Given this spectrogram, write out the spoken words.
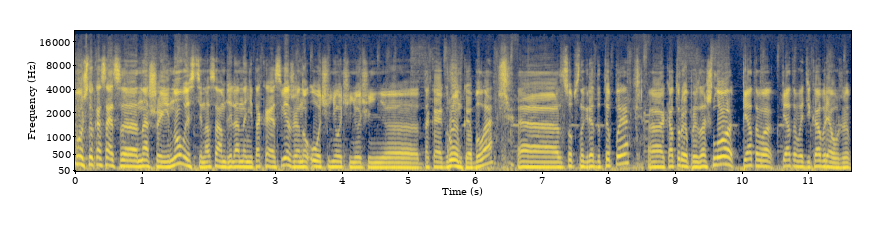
Ну, что касается нашей новости, на самом деле она не такая свежая, но очень-очень-очень э, такая громкая была. Э, собственно говоря, ДТП, э, которое произошло 5, 5 декабря, уже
